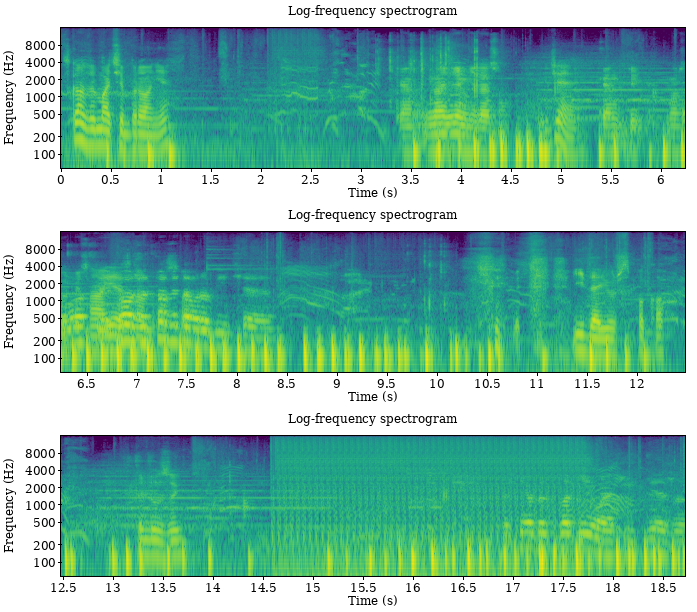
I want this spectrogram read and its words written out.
Skąd wy macie bronię? Na ziemi leżą. Gdzie? Kendrick, może być. Boże, A, jest, Boże, dobra. co wy tam robicie? Idę już, spoko. Wyluzuj. Coś mnie obezwładniło jakieś zwierzę.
